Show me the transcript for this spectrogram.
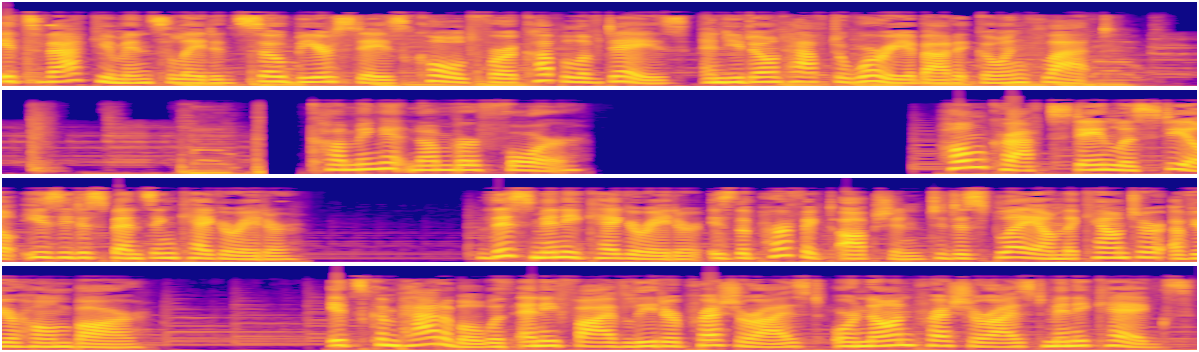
It's vacuum insulated so beer stays cold for a couple of days and you don't have to worry about it going flat. Coming at number 4. Homecraft Stainless Steel Easy Dispensing Kegerator. This mini kegerator is the perfect option to display on the counter of your home bar. It's compatible with any 5-liter pressurized or non-pressurized mini kegs,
